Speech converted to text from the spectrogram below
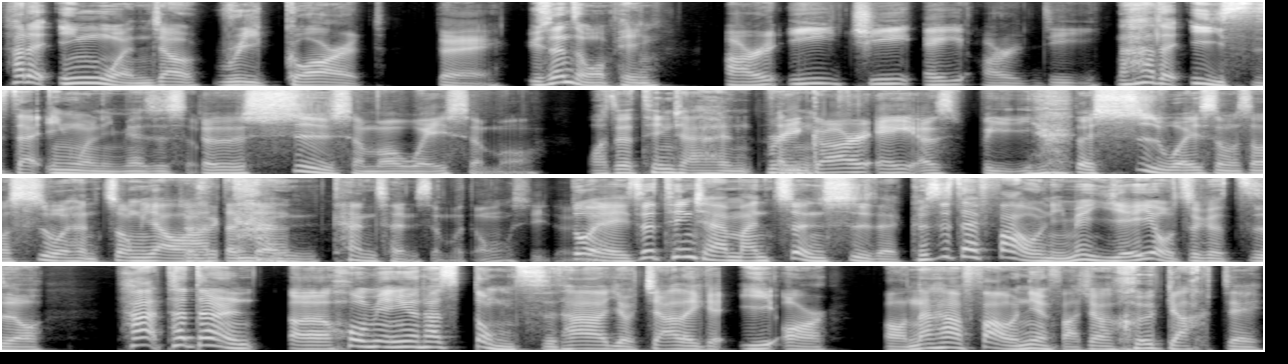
它的英文叫 regard，对雨生怎么拼？，R E G A R D 那它的意思在英文里面是什么？就是视什么为什么哇，这个听起来很很，Regard A as B 对，视为什么什么，视为很重要啊，就是等等。看看成什么东西的。不对，这听起来蛮正式的，可是，在法文里面也有这个字哦。它它当然呃后面因为它是动词，它有加了一个 er 哦，那它的法文念法叫 regarder，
